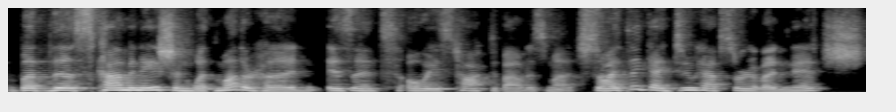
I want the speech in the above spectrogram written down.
but this combination with motherhood isn't always talked about as much. So i think i do have sort of a niche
